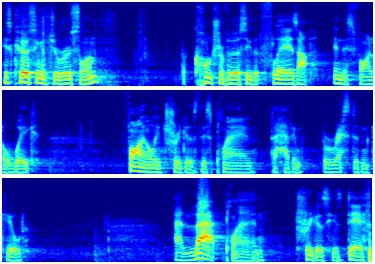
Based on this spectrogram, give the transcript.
His cursing of Jerusalem, the controversy that flares up in this final week, finally triggers this plan to have him arrested and killed. And that plan triggers his death.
